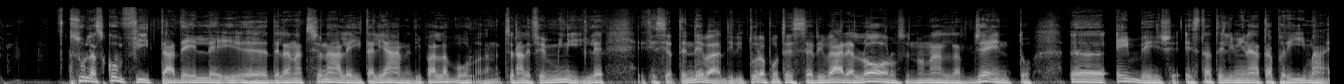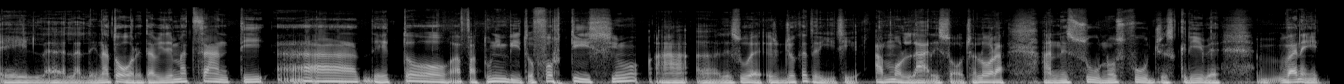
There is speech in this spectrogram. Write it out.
sulla sconfitta delle, eh, della nazionale italiana di pallavolo, la nazionale femminile, che si attendeva addirittura potesse arrivare all'oro se non all'argento, eh, e invece è stata eliminata prima e il, l'allenatore Davide Mazzanti ha detto, ha fatto un invito fortissimo alle uh, sue giocatrici a mollare i social. Ora a nessuno sfugge, scrive Vanetti,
